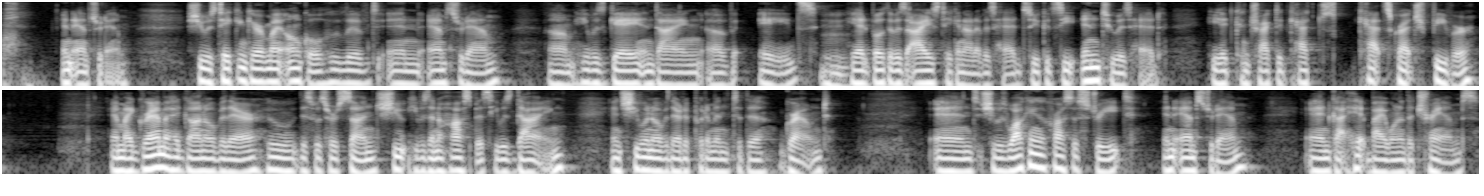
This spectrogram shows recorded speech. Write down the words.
in Amsterdam. She was taking care of my uncle who lived in Amsterdam. Um, he was gay and dying of AIDS. He had both of his eyes taken out of his head so you could see into his head. He had contracted cat, cat scratch fever. And my grandma had gone over there, who this was her son. She, he was in a hospice, he was dying. And she went over there to put him into the ground. And she was walking across the street in Amsterdam and got hit by one of the trams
